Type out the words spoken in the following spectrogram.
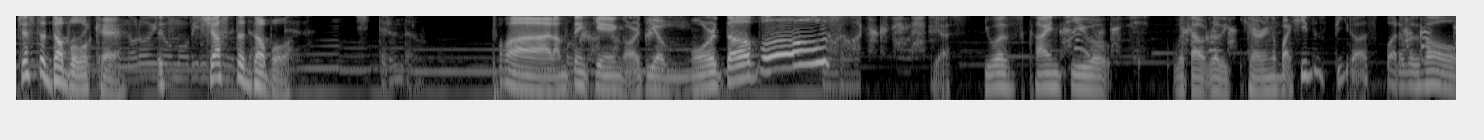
Just a double, okay. It's just a double. But I'm thinking, are there more doubles? Yes, he was kind to you without really caring about. He did feed us, but it was all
